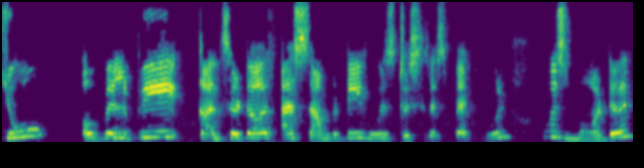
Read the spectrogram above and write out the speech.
you uh, will be considered as somebody who is disrespectful, who is modern,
